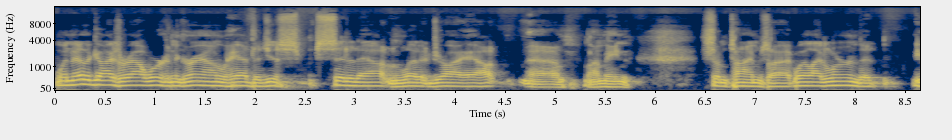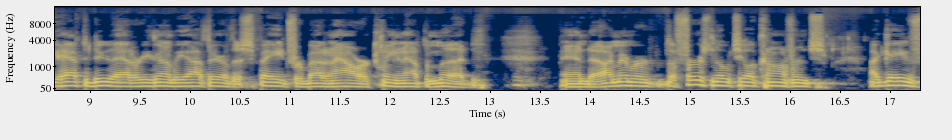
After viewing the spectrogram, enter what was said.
when the other guys were out working the ground, we had to just sit it out and let it dry out. Um, I mean, sometimes I, well, I learned that you have to do that or you're going to be out there with a spade for about an hour cleaning out the mud. And uh, I remember the first no-till conference, I gave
